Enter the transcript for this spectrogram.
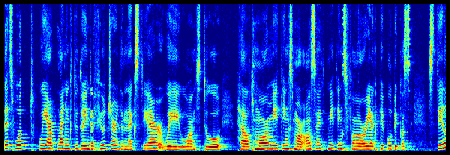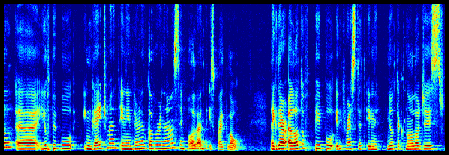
that's what we are planning to do in the future. The next year, we want to hold more meetings, more on-site meetings for young people because still uh, youth people engagement in internet governance in Poland is quite low. Like there are a lot of people interested in new technologies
